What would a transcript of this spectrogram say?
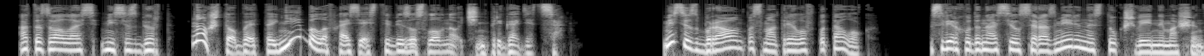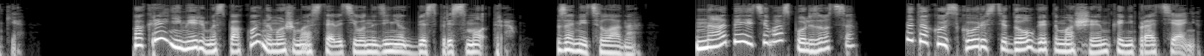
— отозвалась миссис Бёрд. Но что бы это ни было в хозяйстве, безусловно, очень пригодится. Миссис Браун посмотрела в потолок. Сверху доносился размеренный стук швейной машинки. «По крайней мере, мы спокойно можем оставить его на денек без присмотра», — заметила она. «Надо этим воспользоваться. На такой скорости долго эта машинка не протянет».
